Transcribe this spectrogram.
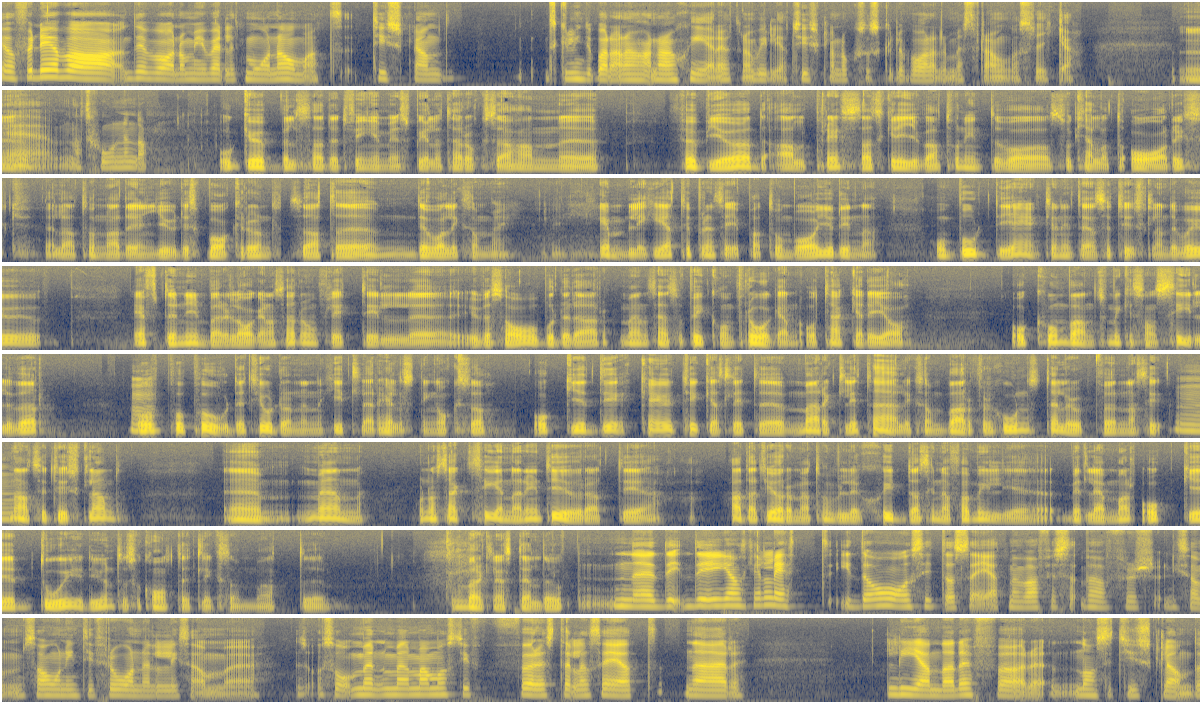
Ja, för det var, det var de ju väldigt måna om att Tyskland skulle inte bara arrangera utan de ville att Tyskland också skulle vara den mest framgångsrika Eh, eh, nationen då. Och Goebbels hade ett finger med i spelet här också. Han eh, förbjöd all press att skriva att hon inte var så kallat arisk eller att hon hade en judisk bakgrund. Så att eh, det var liksom hemlighet i princip att hon var judinna. Hon bodde egentligen inte ens i Tyskland. Det var ju efter Nürnberglagarna så hade hon flytt till eh, USA och bodde där. Men sen så fick hon frågan och tackade ja. Och hon vann så mycket som silver. Mm. Och på podiet gjorde hon en Hitlerhälsning också. Och eh, det kan ju tyckas lite märkligt det här liksom, varför hon ställer upp för nazi- Mm. Nazityskland. Eh, Men hon har sagt senare i intervjuer att det hade att göra med att hon ville skydda sina familjemedlemmar och då är det ju inte så konstigt liksom att hon verkligen ställde upp. Nej, det, det är ganska lätt idag att sitta och säga att men varför, varför liksom, sa hon inte ifrån eller liksom eh, så-. Men, men man måste ju föreställa sig att när ledare för Nazityskland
